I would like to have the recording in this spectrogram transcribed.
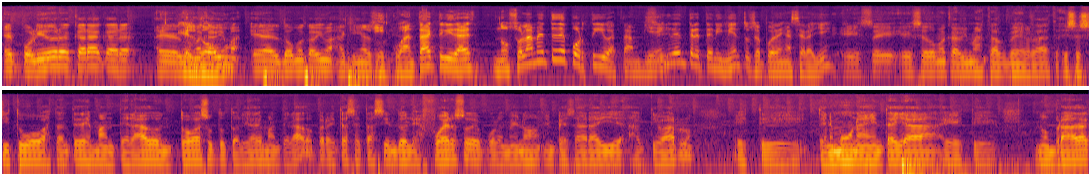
el poliedro de Caracas, era el, domo, De Cabima, era el Domo de Cabima aquí en el sur. ¿Y cuántas actividades, no solamente deportivas, también de entretenimiento se pueden hacer allí? Ese, ese Domo de Cabima está, verdad, ese sí estuvo bastante desmantelado, en toda su totalidad desmantelado, pero ahorita se está haciendo el esfuerzo de por lo menos empezar ahí a activarlo este, tenemos una gente ya este, nombrada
